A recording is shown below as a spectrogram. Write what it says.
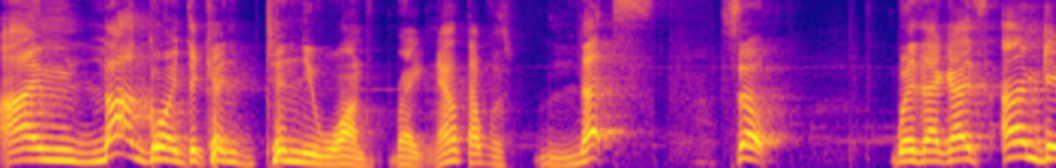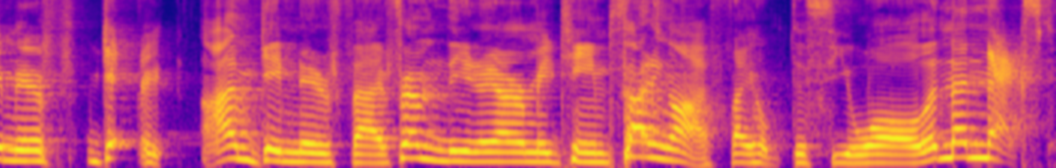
I'm not going to continue on right now. That was nuts. So, with that, guys, I'm Game Nerd. Get I'm Game Five from the Army team. Signing off. I hope to see you all in the next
